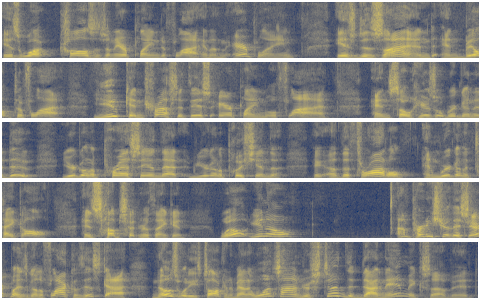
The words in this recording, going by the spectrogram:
is what causes an airplane to fly. And an airplane is designed and built to fly. You can trust that this airplane will fly. And so here's what we're going to do. You're going to press in that, you're going to push in the, uh, the throttle and we're going to take off. And so I'm sitting there thinking, well, you know, I'm pretty sure this airplane is going to fly because this guy knows what he's talking about. And once I understood the dynamics of it,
